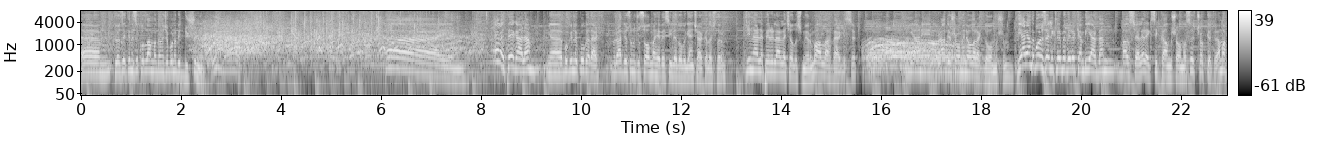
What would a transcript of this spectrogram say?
e, klozetinizi kullanmadan önce bunu bir düşünün. Ay. Evet pekala. Ee, bugünlük bu kadar. Radyo sunucusu olma hevesiyle dolu genç arkadaşlarım. Cinlerle perilerle çalışmıyorum. Bu Allah vergisi. Yani radyo şovmeni olarak doğmuşum. Diğer yanda bu özelliklerimi verirken bir yerden bazı şeyler eksik kalmış olması çok kötü. Ama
